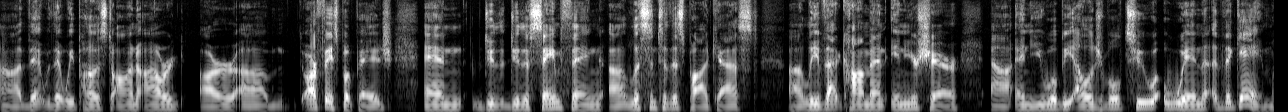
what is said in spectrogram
uh, that that we post on our our um, our Facebook page and do the, do the same thing. Uh, listen to this podcast. Uh, leave that comment in your share, uh, and you will be eligible to win the game.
